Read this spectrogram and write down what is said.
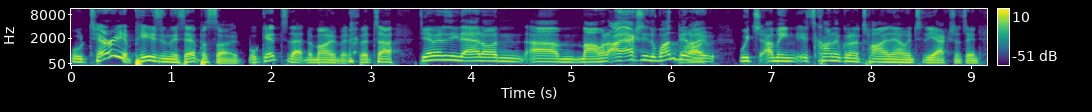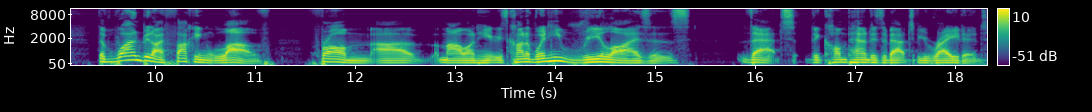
Well, Terri appears in this episode. We'll get to that in a moment. But uh, do you have anything to add on, um, Marwan? I actually the one bit I, which I mean, it's kind of going to tie now into the action scene. The one bit I fucking love from uh, Marwan here is kind of when he realizes that the compound is about to be raided.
